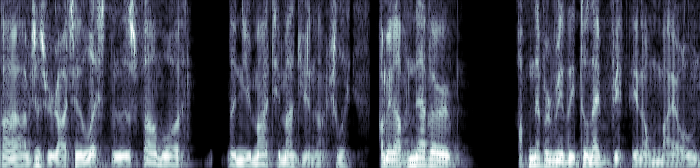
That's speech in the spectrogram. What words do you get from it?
Uh, I've just been writing a list, and there's far more than you might imagine. Actually, I mean, I've never, I've never really done everything on my own.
